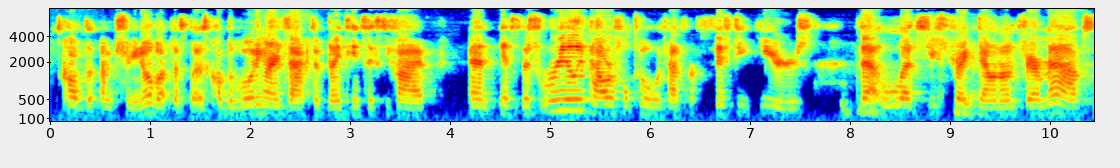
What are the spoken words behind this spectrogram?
It's called, the, I'm sure you know about this, but it's called the Voting Rights Act of 1965. And it's this really powerful tool we've had for 50 years that mm-hmm. lets you strike Yeah. down unfair maps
